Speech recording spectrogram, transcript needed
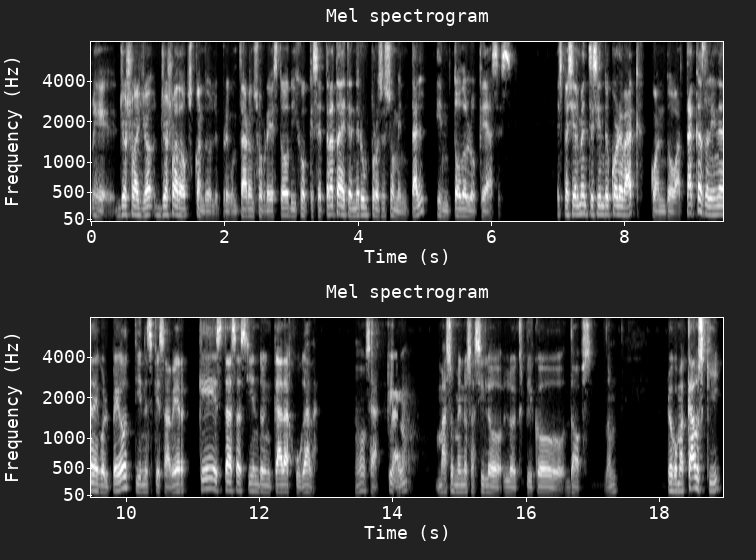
eh, Joshua, Joshua Dobbs, cuando le preguntaron sobre esto, dijo que se trata de tener un proceso mental en todo lo que haces especialmente siendo quarterback, cuando atacas la línea de golpeo, tienes que saber qué estás haciendo en cada jugada, ¿no? O sea, claro. Más o menos así lo, explicó Dobbs, ¿no? Luego Makowski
